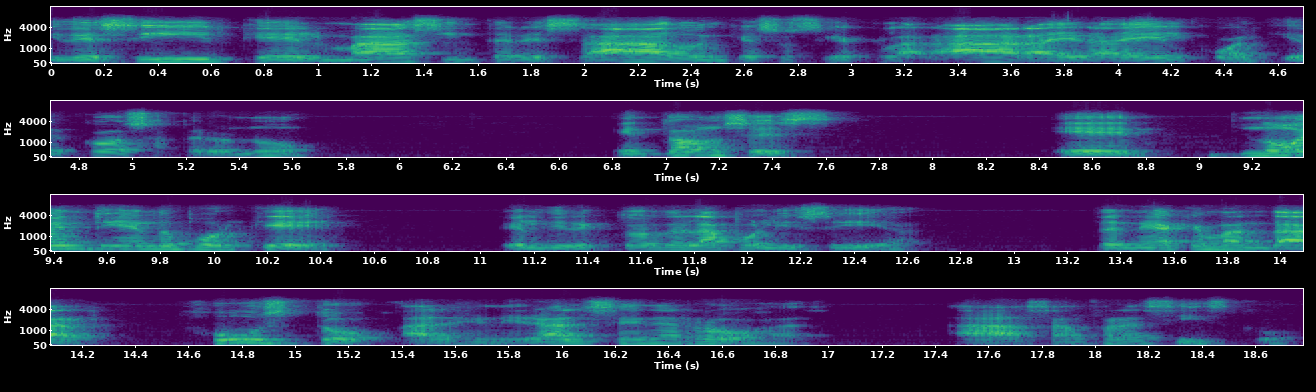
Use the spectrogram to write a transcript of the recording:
y decir que el más interesado en que eso se aclarara era él, cualquier cosa, pero no. Entonces, eh, no entiendo por qué el director de la policía tenía que mandar justo al general Sena Rojas a San Francisco,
